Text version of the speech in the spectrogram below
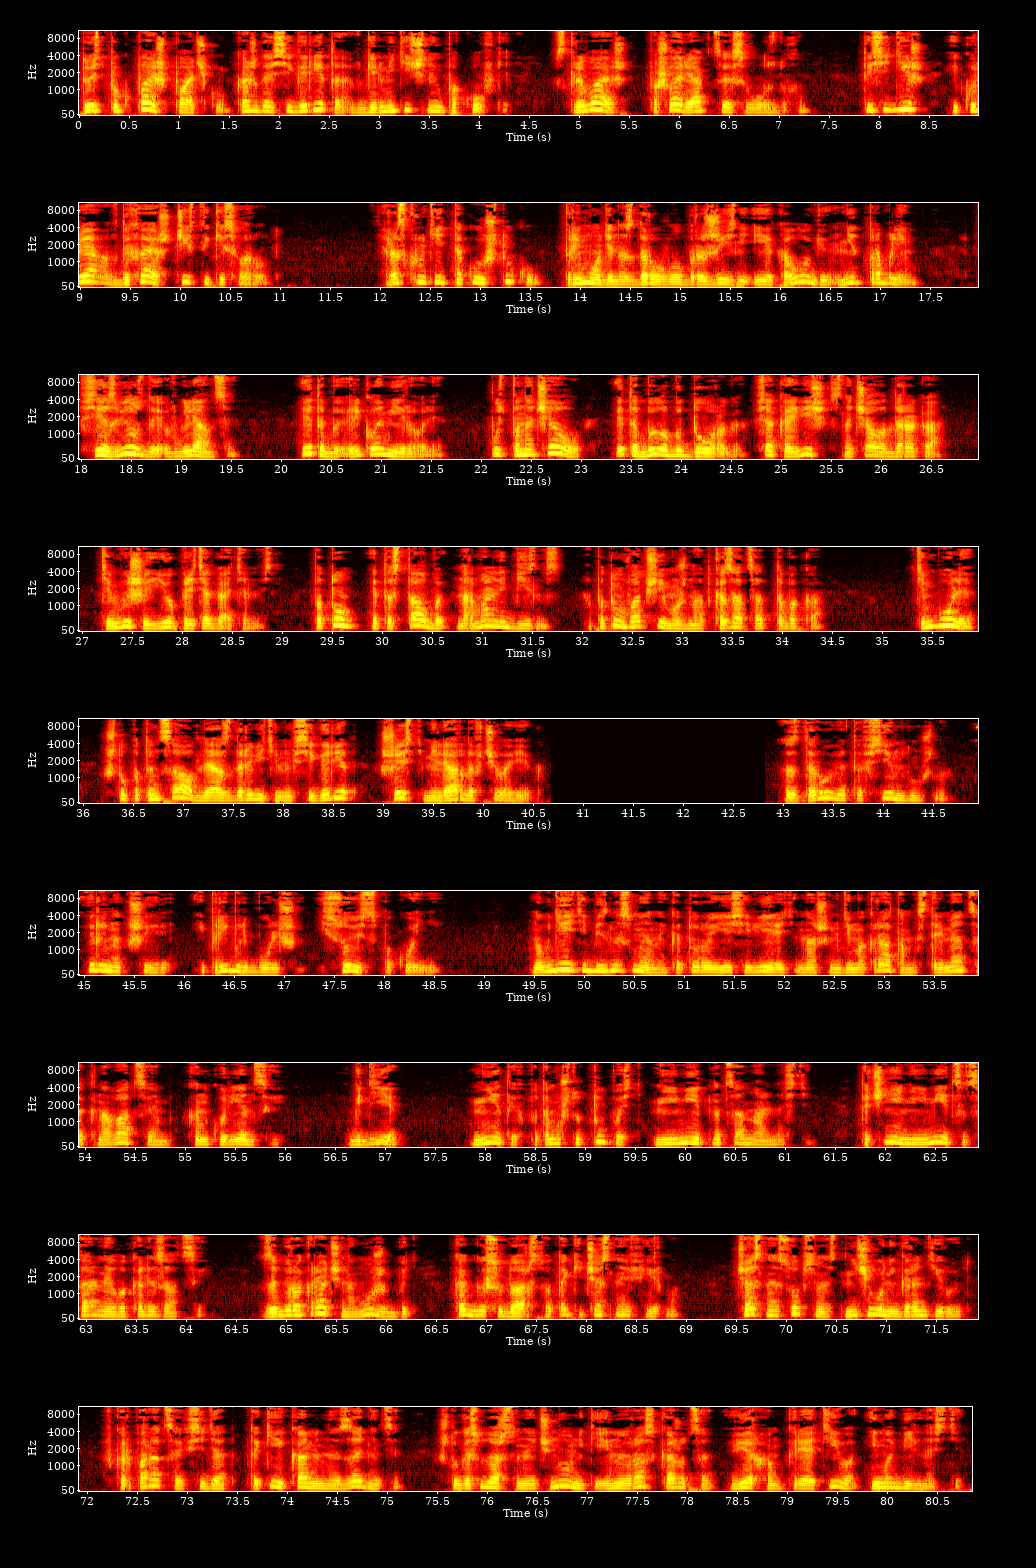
То есть покупаешь пачку, каждая сигарета в герметичной упаковке, вскрываешь, пошла реакция с воздухом. Ты сидишь и куря вдыхаешь чистый кислород. Раскрутить такую штуку при моде на здоровый образ жизни и экологию нет проблем. Все звезды в глянце. Это бы рекламировали. Пусть поначалу это было бы дорого. Всякая вещь сначала дорога, тем выше ее притягательность. Потом это стал бы нормальный бизнес, а потом вообще можно отказаться от табака. Тем более, что потенциал для оздоровительных сигарет 6 миллиардов человек. Здоровье-то всем нужно, и рынок шире, и прибыль больше, и совесть спокойнее. Но где эти бизнесмены, которые, если верить нашим демократам, стремятся к новациям, конкуренции? Где? Нет их, потому что тупость не имеет национальности, точнее не имеет социальной локализации. Забюрокрачена может быть как государство, так и частная фирма. Частная собственность ничего не гарантирует. В корпорациях сидят такие каменные задницы, что государственные чиновники иной раз кажутся верхом креатива и мобильности.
